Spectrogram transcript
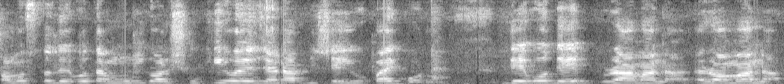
সমস্ত দেবতা, মুনিগণ সুখী হয়ে যান, আপনি সেই উপায় করুন। দেবদেব রামানাথ রমানাথ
